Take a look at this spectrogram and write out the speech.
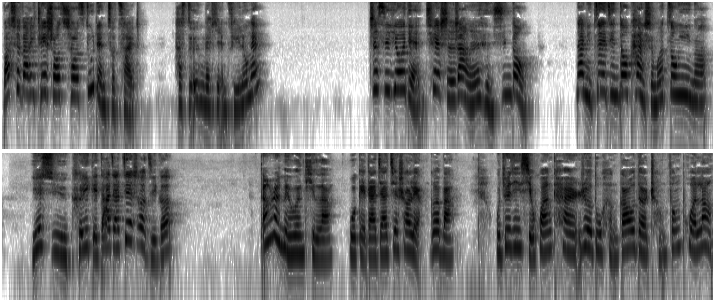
Was für Varieté-Shows schaust du denn zurzeit? Hast du irgendwelche Empfehlungen? 这些优点确实让人很心动。那你最近都看什么综艺呢？也许可以给大家介绍几个。当然没问题了，我给大家介绍两个吧。我最近喜欢看热度很高的《乘风破浪》，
